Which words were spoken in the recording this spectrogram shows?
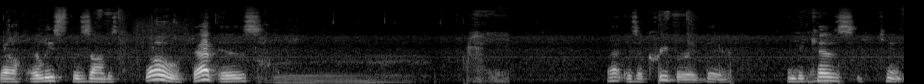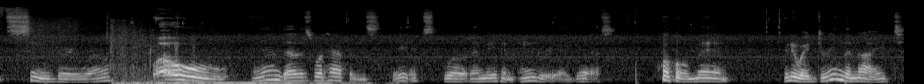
well, at least the zombies. Whoa, that is That is a creeper right there. And because he can't see very well... Whoa! And that is what happens. They explode. I made him angry, I guess. Oh, man. Anyway, during the night,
